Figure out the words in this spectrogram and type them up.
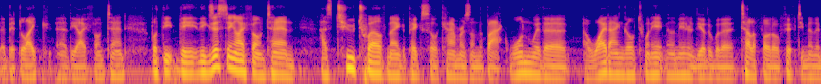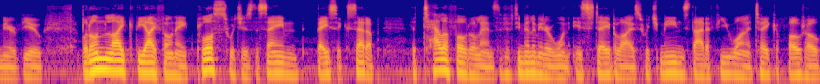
a bit like uh, the iPhone 10. But the, the, the, existing iPhone 10 has two 12 megapixel cameras on the back, one with a, a wide angle 28 millimeter and the other with a telephoto 50 millimeter view. But unlike the iPhone 8 Plus, which is the same basic setup, the telephoto lens, the 50 millimeter one, is stabilized, which means that if you want to take a photo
